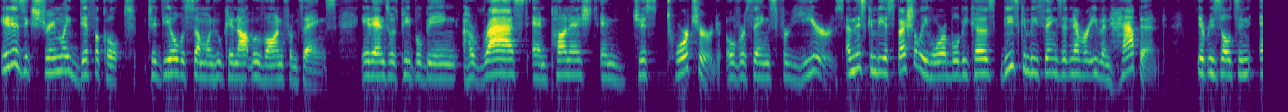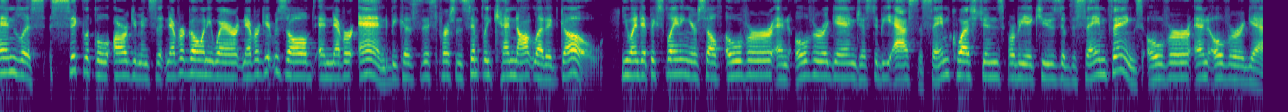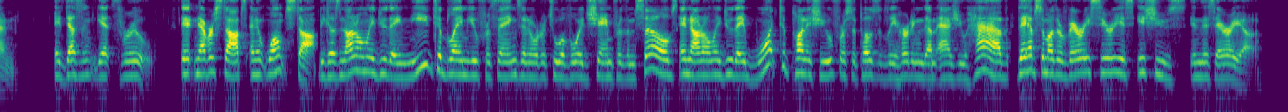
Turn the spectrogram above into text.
It is extremely difficult to deal with someone who cannot move on from things. It ends with people being harassed and punished and just tortured over things for years. And this can be especially horrible because these can be things that never even happened. It results in endless cyclical arguments that never go anywhere, never get resolved, and never end because this person simply cannot let it go. You end up explaining yourself over and over again just to be asked the same questions or be accused of the same things over and over again. It doesn't get through. It never stops and it won't stop because not only do they need to blame you for things in order to avoid shame for themselves, and not only do they want to punish you for supposedly hurting them as you have, they have some other very serious issues in this area.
